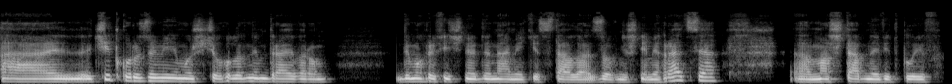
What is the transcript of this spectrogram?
А, чітко розуміємо, що головним драйвером демографічної динаміки стала зовнішня міграція, е, масштабний відплив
